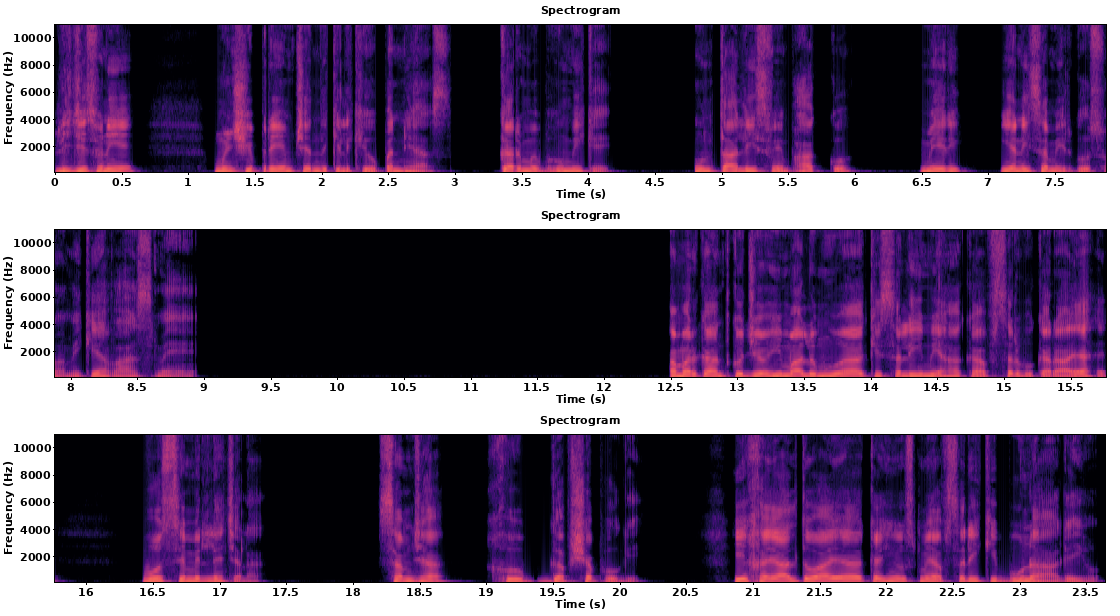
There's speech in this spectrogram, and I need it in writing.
लीजिए सुनिए, मुंशी प्रेमचंद के लिखे उपन्यास, कर्मभूमि के उनतालीसवें भाग को मेरी यानी समीर गोस्वामी की आवाज़ में। अमरकांत को ज्यों ही मालूम हुआ कि सलीम यहाँ का अफसर होकर आया है, वो उससे मिलने चला। समझा, खूब गपशप होगी। ये ख्याल तो आया कहीं उसमें अफसरी की बूना आ गई हो,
